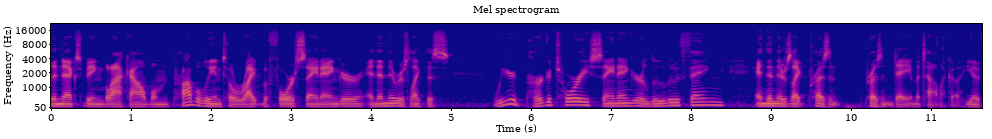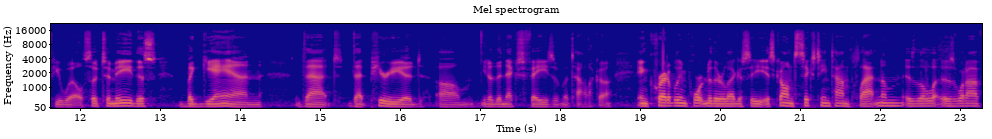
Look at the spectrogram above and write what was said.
The next being Black Album, probably until right before Saint Anger, and then there was like this weird purgatory Saint Anger Lulu thing, and then there's like present present day Metallica, you know, if you will. So to me, this began that that period, um, you know, the next phase of Metallica. Incredibly important to their legacy. It's gone 16 time platinum. Is the is what I've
